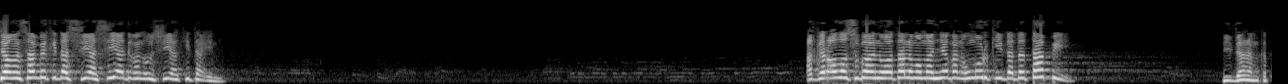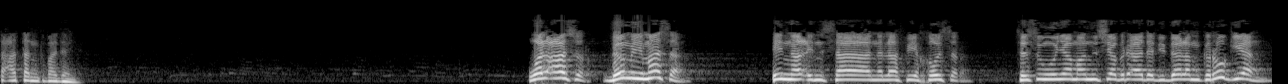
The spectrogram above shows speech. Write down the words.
Jangan sampai kita sia-sia dengan usia kita ini. agar Allah Subhanahu wa taala memanjangkan umur kita tetapi di dalam ketaatan kepadanya. Wal asr demi masa innal insana lafi khusr sesungguhnya manusia berada di dalam kerugian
